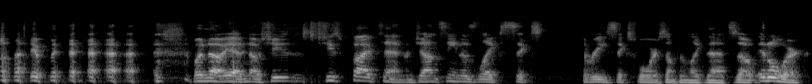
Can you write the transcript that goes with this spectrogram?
but no, yeah, no, she's she's five ten. and John Cena's like six three, six four, something like that. So it'll work.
